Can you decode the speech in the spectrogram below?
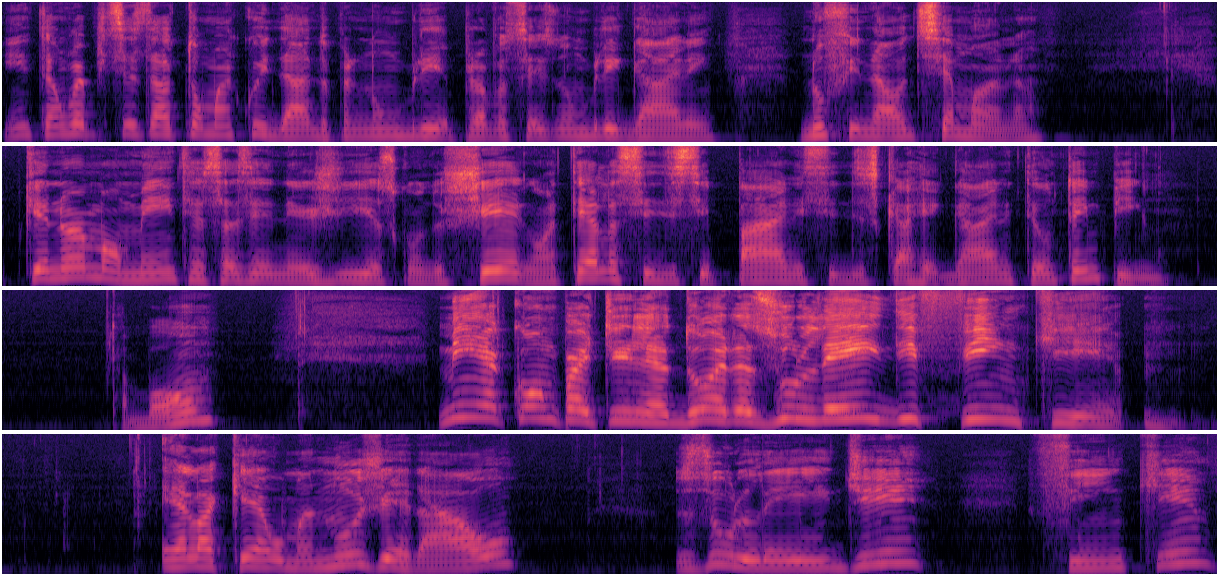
Então vai precisar tomar cuidado para não para vocês não brigarem no final de semana. Porque normalmente essas energias quando chegam, até elas se dissiparem, se descarregarem, tem um tempinho. Tá bom? Minha compartilhadora Zuleide Fink. Ela quer uma no geral. Zuleide Fink.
